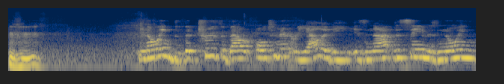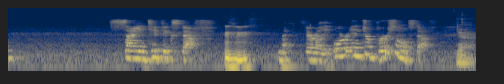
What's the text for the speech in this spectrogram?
Mm-hmm. knowing the truth about ultimate reality is not the same as knowing scientific stuff Mm-hmm. necessarily or interpersonal stuff. Yeah.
